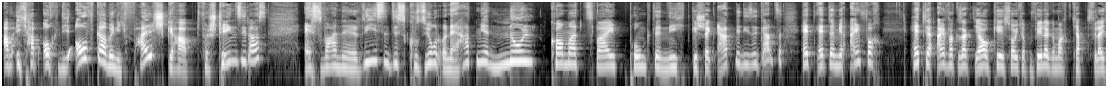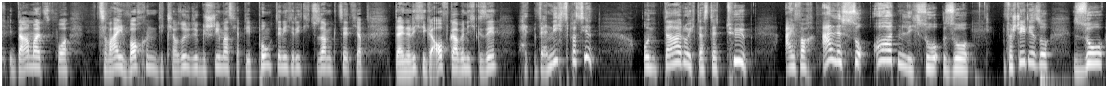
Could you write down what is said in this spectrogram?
aber ich habe auch die Aufgabe nicht falsch gehabt. Verstehen Sie das? Es war eine riesen Diskussion und er hat mir 0,2 Punkte nicht geschenkt. Er hat mir diese ganze, hätte, hätte er mir einfach, hätte einfach gesagt, ja, okay, sorry, ich habe einen Fehler gemacht. Ich habe vielleicht damals vor zwei Wochen die Klausur, die du geschrieben hast, ich habe die Punkte nicht richtig zusammengezählt, ich habe deine richtige Aufgabe nicht gesehen, wäre nichts passiert. Und dadurch, dass der Typ einfach alles so ordentlich, so, so, versteht ihr so, so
